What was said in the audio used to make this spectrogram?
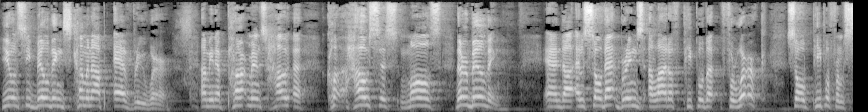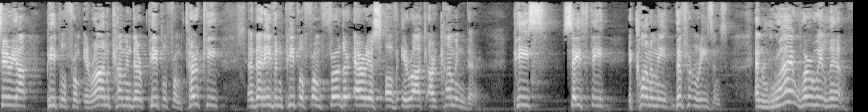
You will see buildings coming up everywhere. I mean, apartments, uh, houses, malls, they're building. And, uh, and so that brings a lot of people that, for work. So people from Syria, people from Iran come in there, people from Turkey. And then even people from further areas of Iraq are coming there. Peace, safety, economy, different reasons. And right where we live,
